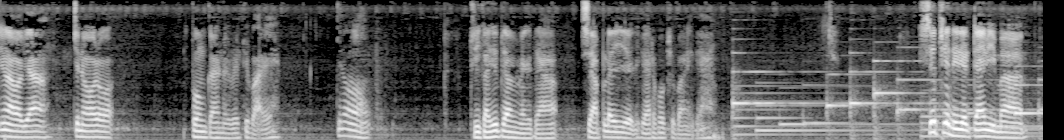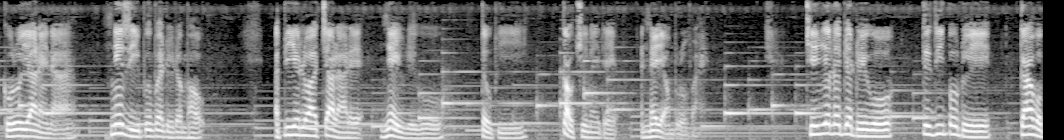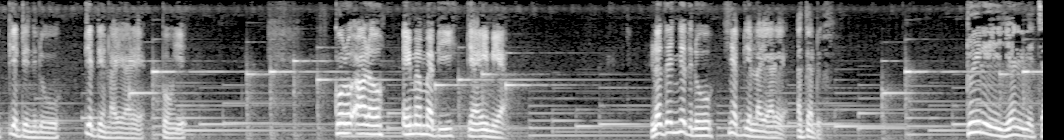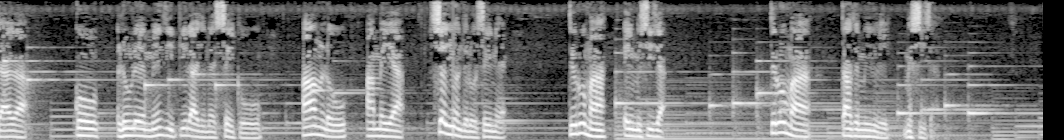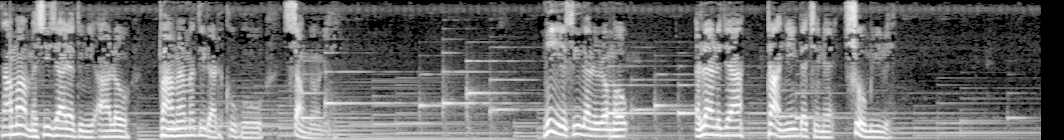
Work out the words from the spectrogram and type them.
င်္ဂလာပါဗျာကျွန်တော်ကတော့ပုံကန်တွေပဲဖြစ်ပါတယ်ကျွန်တော်ဒီကရုပ်ပြမိမယ်ဗျာဆရာပလက်ရဲ့ဗျာတစ်ပုတ်ဖြစ်ပါတယ်ဗျာစစ်ဖြစ်နေတဲ့တန်းပြည်မှာကိုရိုးရနိုင်တာနှင်းစီပွင့်ပွက်တွေတော့မဟုတ်အပြေးလွှားကျလာတဲ့ညက်ယူတွေကိုတုပ်ပြီးကောက်ချင်းလိုက်တဲ့အနက်ရောင် profile ခြေပြက်လက်ပြက်တွေကို တည်သီးပုတ်တွေကားပေါ်ပြက်တင်တယ်လို့ပြက်တင်လိုက်ရတဲ့ပုံရိပ်ကိုလိုအားလုံးအိမ်မက်မက်ပြီးပြန်အိမ်မရလက်သက်ညက်တယ်လို့ညှက်ပြက်လိုက်ရတဲ့အသက်တွေတွေးတွေရဲနေတဲ့ကြားကကိုအလိုလေမင်းစီပြေးလာခြင်းတဲ့စိတ်ကိုအားမလို့အမရဆက်ရွံ့တယ်လို့စိတ်နဲ့သူတို့မှအိမ်မရှိကြသူတို့မှာ တာသမီတွေမရှိကြ။ဒါမှမရှိကြတဲ့သူတွေအားလုံးဘာမှမသိတာတစ်ခုကိုစောင့်မျှော်နေ။မိရစည်းကံတွေတော့မဟုတ်အလန့်တကြားထငိမ့်သက်ခြင်းနဲ့ရှို့မီးတွေ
